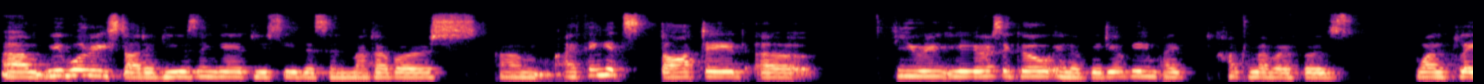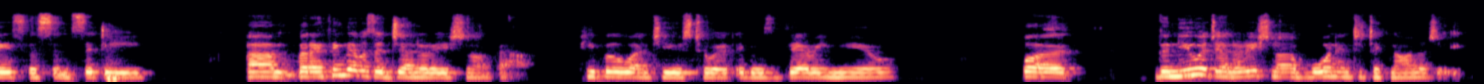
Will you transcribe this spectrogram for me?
Um, we've already started using it. You see this in Metaverse. Um, I think it started a few years ago in a video game. I can't remember if it was one place or SimCity, um, but I think there was a generational gap. People weren't used to it. It was very new, but the newer generation are born into technology.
